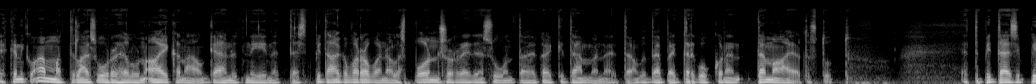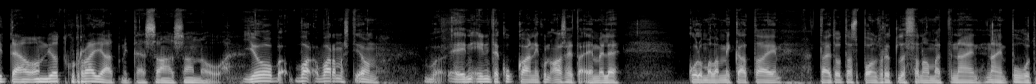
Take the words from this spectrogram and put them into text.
ehkä niin kuin ammattilaisurheilun aikana on käynyt niin, että sit pitää aika varovainen olla sponsoreiden suuntaan ja kaikki tämmöinen, että onko tämä Petter Kukkonen tämä ajatus tuttu? Että pitäisi, pitää, on jotkut rajat, mitä saa sanoa. Joo, var, varmasti on ei, ei niitä kukaan niin aseta, ei meille kulmalla mikä tai, tai tota sponsorit tule sanomaan, että näin, näin puhut,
